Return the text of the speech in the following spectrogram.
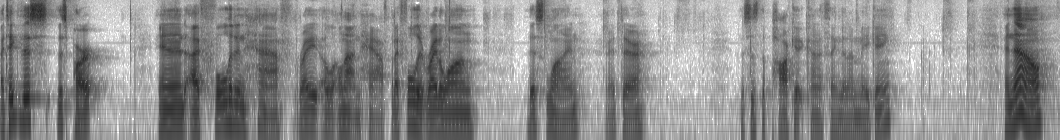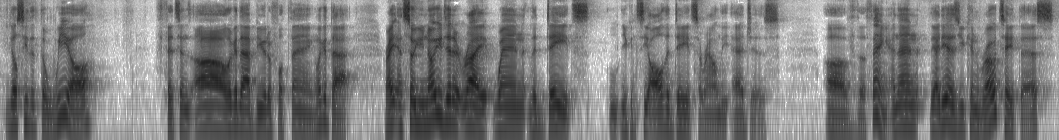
I take this, this part and I fold it in half, right, well not in half, but I fold it right along this line, right there. This is the pocket kind of thing that I'm making. And now you'll see that the wheel fits in, oh, look at that beautiful thing. Look at that, right? And so you know you did it right when the dates you can see all the dates around the edges of the thing. And then the idea is you can rotate this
